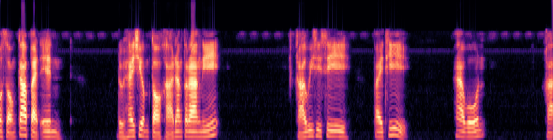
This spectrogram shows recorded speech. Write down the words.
L298N โดยให้เชื่อมต่อขาดังตารางนี้ ขา VCC ไปที่ 5 โวลต์ ขา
